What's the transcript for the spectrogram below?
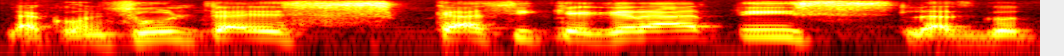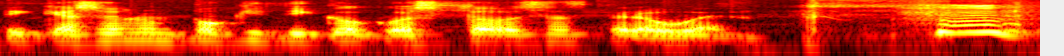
la consulta es casi que gratis, las goticas son un poquitico costosas, pero bueno.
